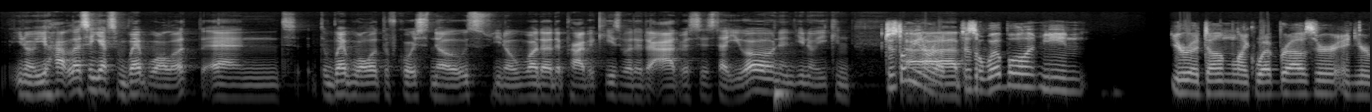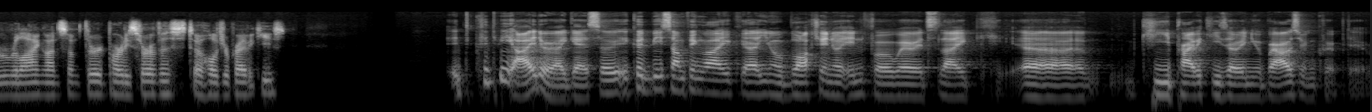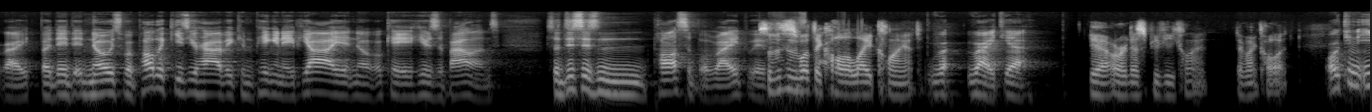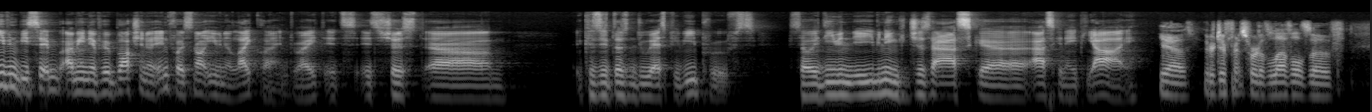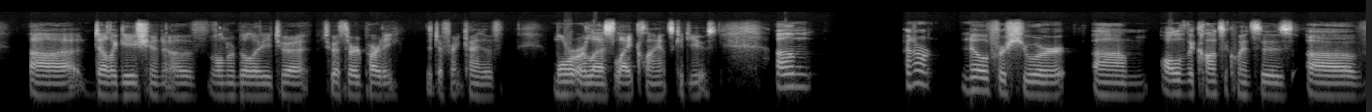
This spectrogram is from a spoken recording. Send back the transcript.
you know you have let's say you have some web wallet and the web wallet of course knows you know what are the private keys what are the addresses that you own and you know you can just let me interrupt. uh, does a web wallet mean you're a dumb like web browser and you're relying on some third party service to hold your private keys it could be either, I guess. So it could be something like uh, you know blockchain or info, where it's like uh, key private keys are in your browser encrypted, right? But it, it knows what public keys you have. It can ping an API and know, okay, here's the balance. So this isn't possible, right? With so this is what they call a light client. R right. Yeah. Yeah, or an SPV client, they might call it. Or it can even be I mean, if you're blockchain or info, it's not even a light client, right? It's it's just um, because it doesn't do SPV proofs. So it even even you can just ask uh, ask an API. Yeah, there are different sort of levels of uh, delegation of vulnerability to a to a third party. The different kind of more or less light clients could use. Um, I don't know for sure um, all of the consequences of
